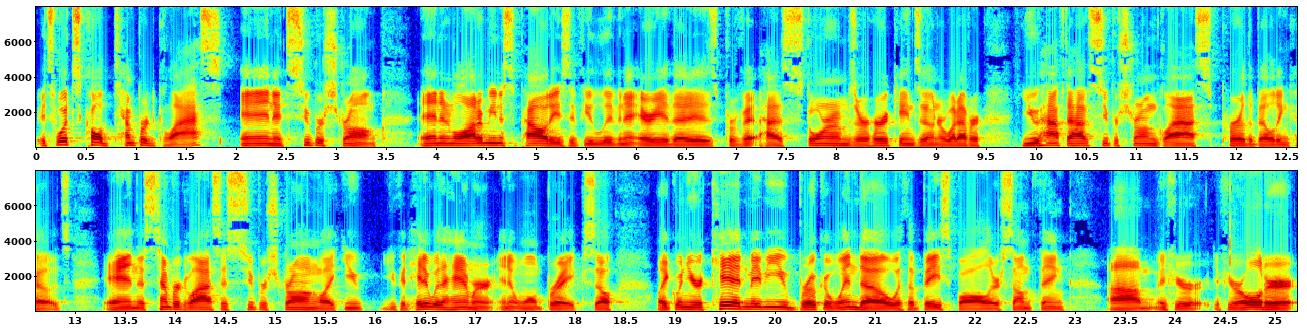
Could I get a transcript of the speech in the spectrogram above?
it's what's called tempered glass and it's super strong. And in a lot of municipalities, if you live in an area that is has storms or hurricane zone or whatever, you have to have super strong glass per the building codes. And this tempered glass is super strong. Like you, you could hit it with a hammer and it won't break. So like when you're a kid, maybe you broke a window with a baseball or something. Um, if you're if you're older,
